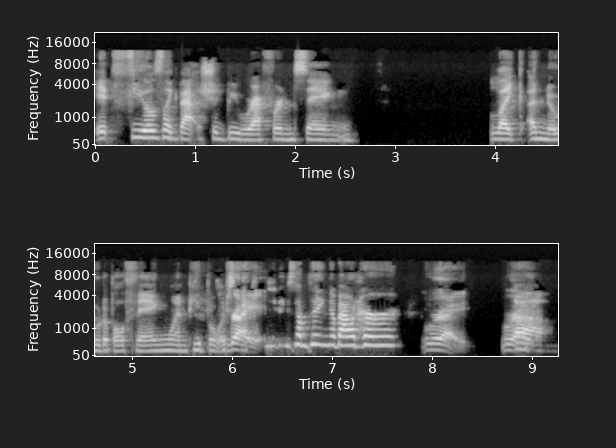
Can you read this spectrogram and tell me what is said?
it feels like that should be referencing like a notable thing when people were Right. something about her. Right, right. Um,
